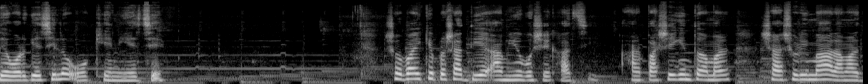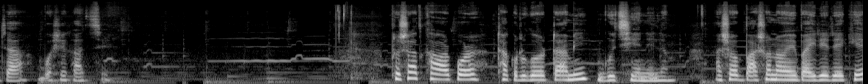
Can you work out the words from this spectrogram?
দেওর গিয়েছিল, ও খেয়ে নিয়েছে। সবাইকে প্রসাদ দিয়ে আমিও বসে খাচ্ছি। আর পাশে কিন্তু আমার শাশুড়ি মা আর আমার যা বসে খাচ্ছে। প্রসাদ খাওয়ার পর ঠাকুরঘরটা আমি গুছিয়ে নিলাম। আর সব বাসন আমি বাইরে রেখে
